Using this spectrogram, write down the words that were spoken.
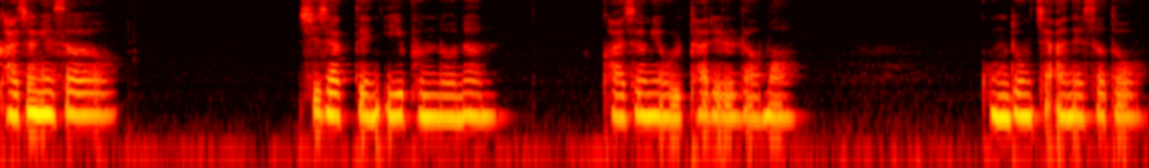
가정에서 시작된 이 분노는 가정의 울타리를 넘어 공동체 안에서도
